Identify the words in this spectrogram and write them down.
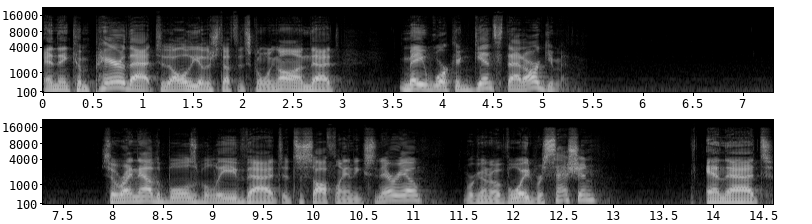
and then compare that to all the other stuff that's going on that may work against that argument. So, right now, the Bulls believe that it's a soft landing scenario. We're going to avoid recession and that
